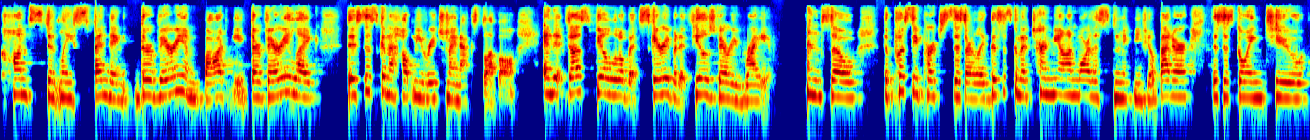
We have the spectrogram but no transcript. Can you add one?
constantly spending. They're very embodied. They're very like, this is going to help me reach my next level. And it does feel a little bit scary, but it feels very right. And so the pussy purchases are like, this is going to turn me on more. This is going to make me feel better. This is going to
